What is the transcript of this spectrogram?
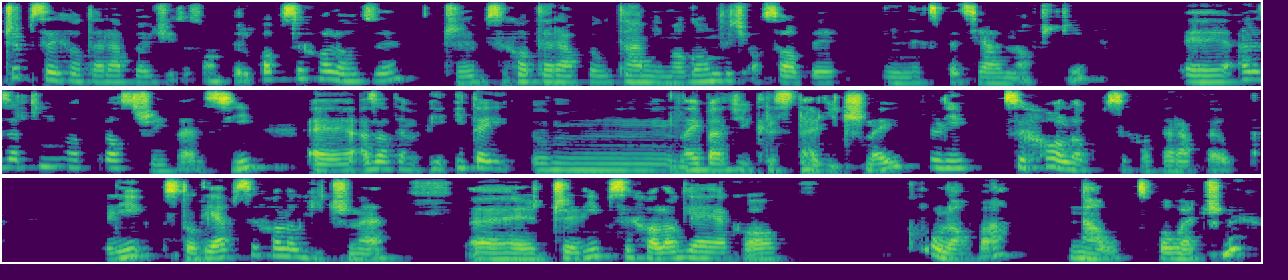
czy psychoterapeuci to są tylko psycholodzy, czy psychoterapeutami mogą być osoby innych specjalności? E, ale zacznijmy od prostszej wersji, e, a zatem i tej um, najbardziej krystalicznej, czyli psycholog, psychoterapeuta, czyli studia psychologiczne, czyli psychologia jako królowa nauk społecznych,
